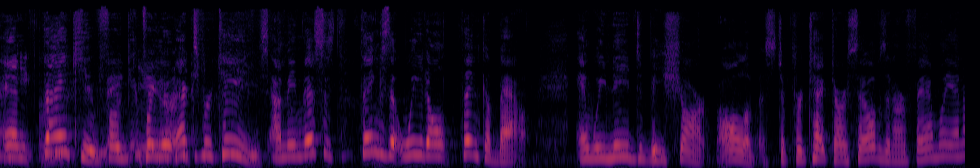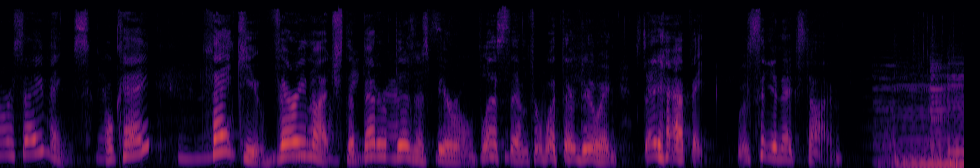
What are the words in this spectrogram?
And thank you for, for your expertise. I mean, this is things that we don't think about. And we need to be sharp, all of us, to protect ourselves and our family and our savings. Okay? Mm-hmm. Thank you very much. The Thank Better Business Bureau. Bless them for what they're doing. Stay happy. We'll see you next time.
